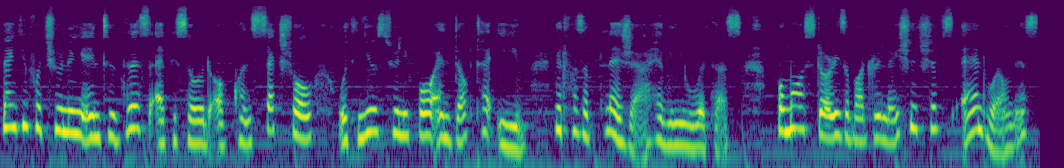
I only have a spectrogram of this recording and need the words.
Thank you for tuning in to this episode of Consexual with News 24 and Dr. Eve. It was a pleasure having you with us. For more stories about relationships and wellness,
